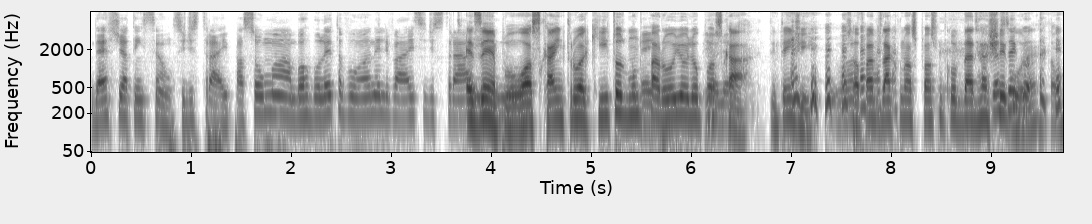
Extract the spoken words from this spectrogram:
déficit de atenção, se distrai. Passou uma borboleta voando, ele vai se distrai. Exemplo, o Oscar entrou aqui e todo mundo Ei, parou e olhou pro eu olhei. Oscar. Entendi. Só para avisar que o nosso próximo convidado já Já chegou, chegou. né? Então,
